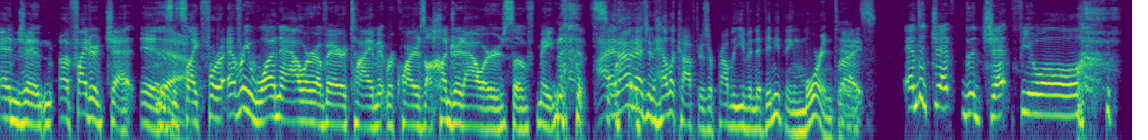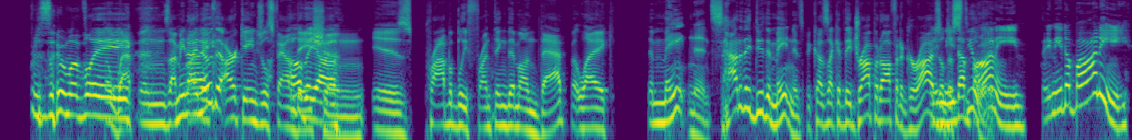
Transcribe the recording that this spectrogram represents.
engine, a fighter jet is. Yeah. It's like for every one hour of airtime, it requires a hundred hours of maintenance. I, and I imagine helicopters are probably even, if anything, more intense. And the jet, the jet fuel, presumably. The weapons. I mean, I know the Archangel's Oh, Foundation is probably fronting them on that, but like the maintenance. How do they do the maintenance? Because like if they drop it off at a garage, They they'll need just a steal it. Bonnie. They need a Bonnie.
